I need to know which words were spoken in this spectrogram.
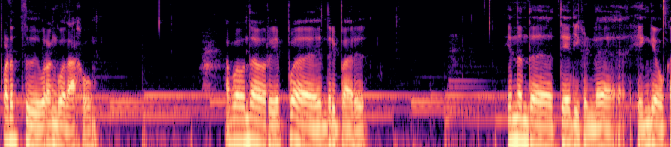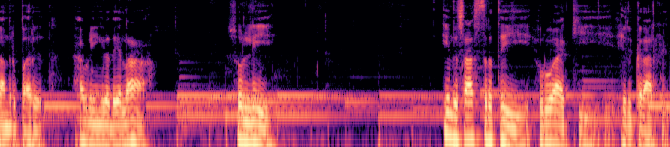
படுத்து உறங்குவதாகவும் அப்போ வந்து அவர் எப்போ எந்திரிப்பார்? எந்தெந்த தேதிகளில் எங்கே உட்காந்துருப்பார் அப்படிங்கிறதையெல்லாம் சொல்லி இந்த சாஸ்திரத்தை உருவாக்கி இருக்கிறார்கள்.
